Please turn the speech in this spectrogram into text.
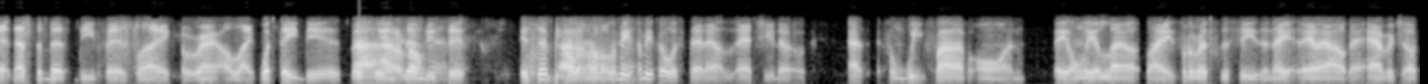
that that's the best defense like around. Like what they did, especially I in don't know, seventy six. It's seventy. I Hold on, hold on. Let me let me throw a stat out at you though. At from week five on, they only allowed like for the rest of the season they they allowed an average of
